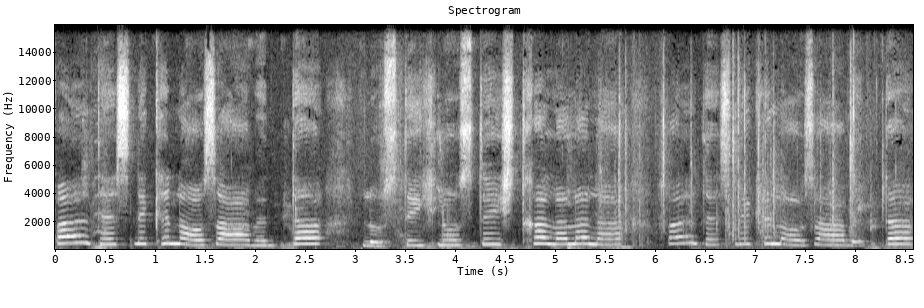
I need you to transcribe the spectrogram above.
Bald ist Nikolausabend da. Lustig, lustig, tralalala. Bald ist Nikolausabend da.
